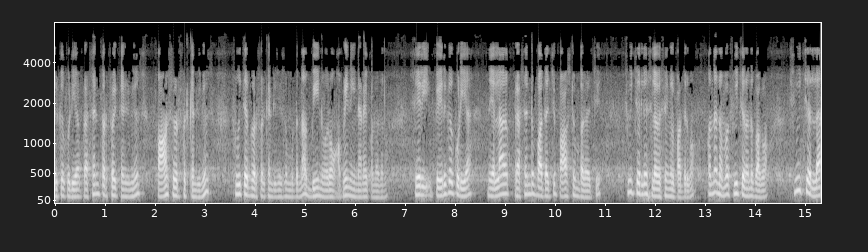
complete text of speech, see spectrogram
இருக்கக்கூடிய present perfect continuous past perfect continuous future perfect கண்டினியூஸில் மட்டும்தான் பீன் வரும் அப்படின்னு நீங்கள் நினைவு கொண்டதெல்லாம் சரி இப்போ இருக்கக்கூடிய இந்த எல்லா ப்ரெசண்ட்டும் பார்த்தாச்சு பாஸ்ட்டும் பார்த்தாச்சு. ஃப்யூச்சர்லேயும் சில விஷயங்கள் பார்த்துருக்கோம். வந்து நம்ம ஃப்யூச்சர் வந்து பார்க்கலாம். ஃப்யூச்சரில்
